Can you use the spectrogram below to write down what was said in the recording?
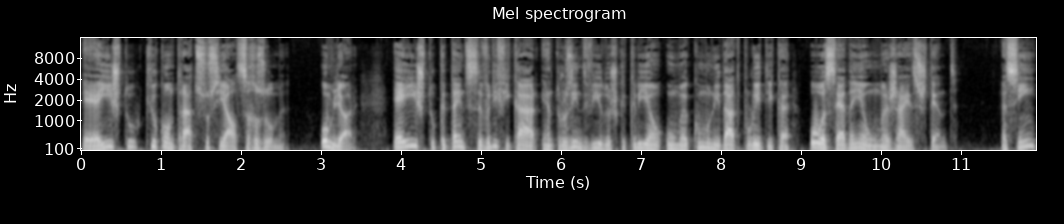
É a isto que o contrato social se resume. Ou melhor, é isto que tem de se verificar entre os indivíduos que criam uma comunidade política ou acedem a uma já existente. Assim,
